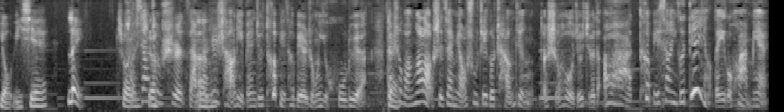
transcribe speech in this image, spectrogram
有一些累。好像就是咱们嗯日常里边就特别特别容易忽略，但是王刚老师在描述这个场景的时候，我就觉得哇，特别像一个电影的一个画面，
